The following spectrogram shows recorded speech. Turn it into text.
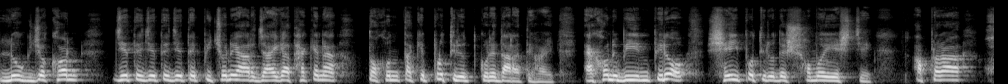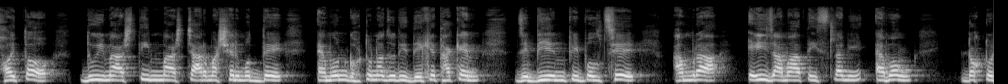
লোক যখন যেতে যেতে যেতে পিছনে আর জায়গা থাকে না, তখন তাকে প্রতিরোধ করে দাঁড়াতে হয়। এখন বিএনপিরও সেই প্রতিরোধের সময় এসছে। আপনারা হয়তো দুই মাস, তিন মাস, চার মাসের মধ্যে এমন ঘটনা যদি দেখে থাকেন যে বিএনপি বলছে, আমরা এই জামাত ইসলামী এবং ডক্টর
